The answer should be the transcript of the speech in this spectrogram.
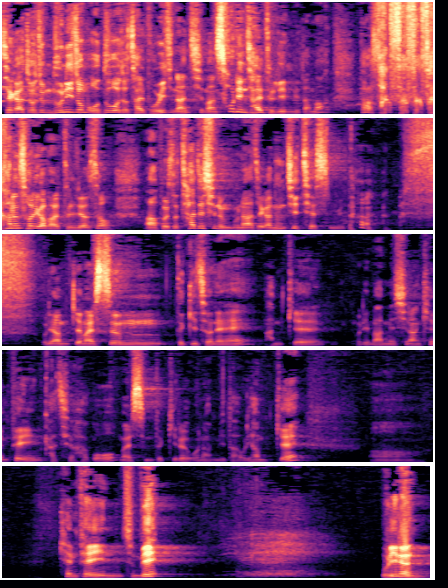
제가 요즘 눈이 좀 어두워져 잘 보이진 않지만 소리는 잘 들립니다. 막 다 삭삭삭삭 하는 소리가 잘 들려서 아 벌써 찾으시는구나 제가 눈치챘습니다. 우리 함께 말씀 듣기 전에 함께 우리 만민 신앙 캠페인 같이 하고 말씀 듣기를 원합니다. 우리 함께 어, 캠페인 준비. 우리는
